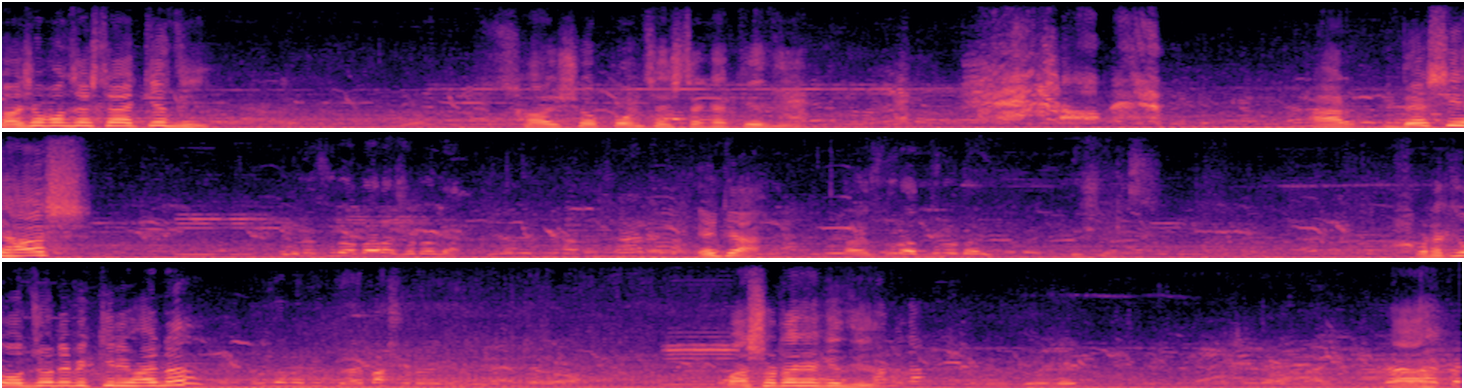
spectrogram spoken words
ছয়শো পঞ্চাশ টাকা কেজি? ছয়শো পঞ্চাশ টাকা কেজি। আর দেশি হাঁস? জোড়া বারোশো টাকা। এটা আর জোড়া দুটোটাই বেশি আছে। ওটা কি ওজনে বিক্রি হয় না? ওজনে বিক্রি হয় পাঁচশো টাকা কেজি। পাঁচশো টাকা কেজি? হ্যাঁ। তো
